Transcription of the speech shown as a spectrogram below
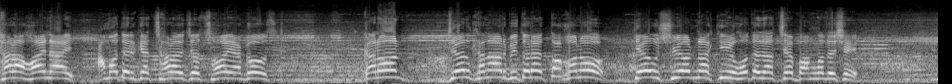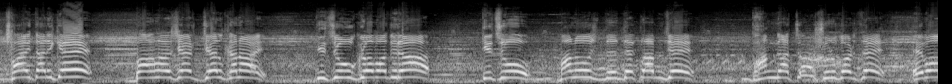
ছাড়া হয় নাই। আমাদেরকে ছাড়া হয়েছে ছয় আগস্ট। কারণ জেলখানার ভিতরে তখনও কেউ শিওর না কি হতে যাচ্ছে বাংলাদেশে। ছয় তারিখে বাংলাদেশের জেলখানায় কিছু উগ্রবাদীরা কিছু মানুষ দেখলাম যে ভাঙ্গা চড়া শুরু করছে এবং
